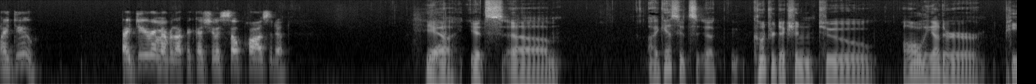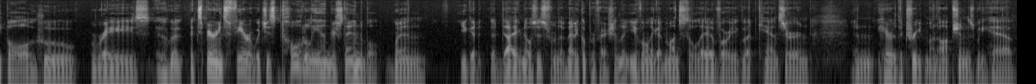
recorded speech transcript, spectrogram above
I do. I do remember that because she was so positive. Yeah, it's. Um, I guess it's a contradiction to all the other people who raise who experience fear, which is totally understandable when you get a diagnosis from the medical profession that you've only got months to live or you've got cancer and and here are the treatment options we have.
